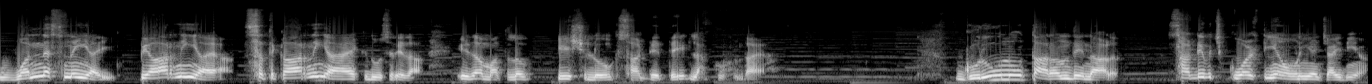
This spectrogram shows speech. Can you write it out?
ਵਨਨੈਸ ਨਹੀਂ ਆਈ, ਪਿਆਰ ਨਹੀਂ ਆਇਆ, ਸਤਿਕਾਰ ਨਹੀਂ ਆਇਆ ਇੱਕ ਦੂਸਰੇ ਦਾ, ਇਹਦਾ ਮਤਲਬ ਇਹ ਸ਼ਲੋਕ ਸਾਡੇ ਤੇ ਲਾਗੂ ਹੁੰਦਾ ਆ। ਗੁਰੂ ਨੂੰ ਧਾਰਨ ਦੇ ਨਾਲ ਸਾਡੇ ਵਿੱਚ ਕੁਆਲਿਟੀਆਂ ਆਉਣੀਆਂ ਚਾਹੀਦੀਆਂ।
